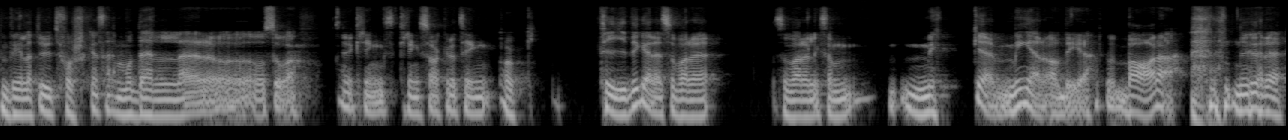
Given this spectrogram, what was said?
velat utforska så modeller och, och, så kring, kring saker och ting. Och tidigare så var det, så var det liksom mycket mer av det bara. nu är det,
